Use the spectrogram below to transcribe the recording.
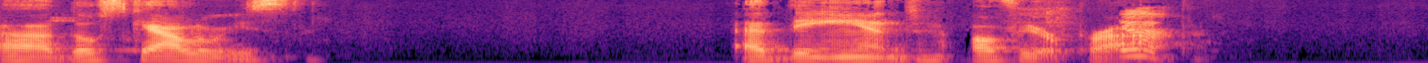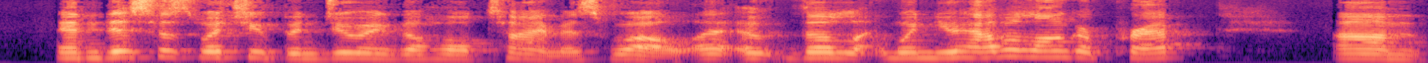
uh, those calories at the end of your prep Yeah. And this is what you've been doing the whole time as well. Uh, uh, the, when you have a longer prep, um,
